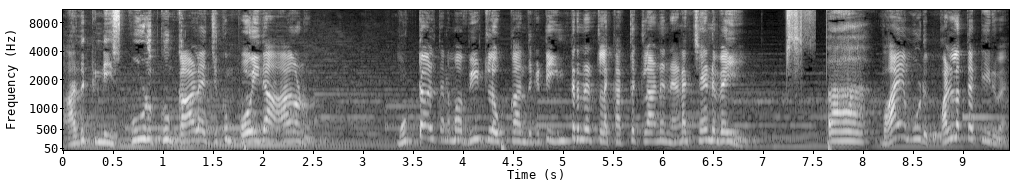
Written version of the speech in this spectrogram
அதுக்கு நீ ஸ்கூலுக்கும் காலேஜுக்கும் போய் தான் ஆகணும். முட்டாள்தனமா வீட்டுல உட்காந்துக்கிட்டு இன்டர்நெட்ல கத்துக்கலான்னு நினைச்சேன்னு வை. வாய மூடு பள்ள தட்டிடுவேன்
